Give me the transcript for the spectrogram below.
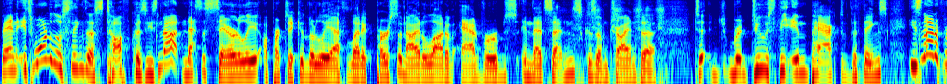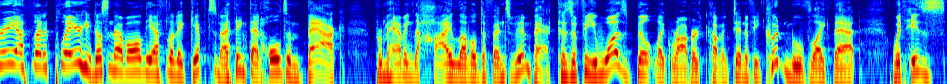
Ben, it's one of those things that's tough because he's not necessarily a particularly athletic person. I had a lot of adverbs in that sentence because I'm trying to to reduce the impact of the things. He's not a very athletic player. He doesn't have all the athletic gifts, and I think that holds him back from having the high level defensive impact. Because if he was built like Robert Covington, if he could move like that with his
